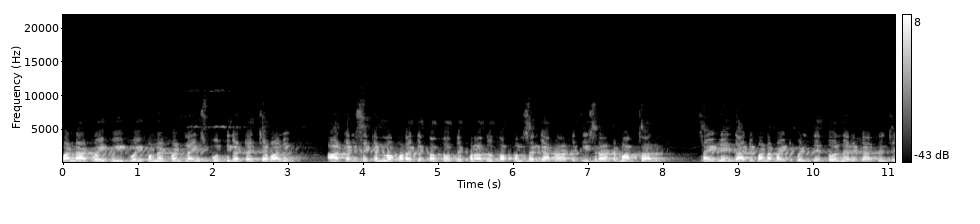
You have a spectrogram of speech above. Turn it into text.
బండ అటువైపు ఇటువైపు ఉన్నటువంటి లైన్స్ పూర్తిగా టచ్ అవ్వాలి. ఆఖరి సెకండ్లో కూడా గిత్తలతో తిప్పరాదు. తప్పనిసరిగా రాడ్ తీసి రాడ్ మార్చాలి. సైడ్ లైన్ దాటి బండ బయటకు వెళ్తే తోలిన రికార్డ్ నుంచి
